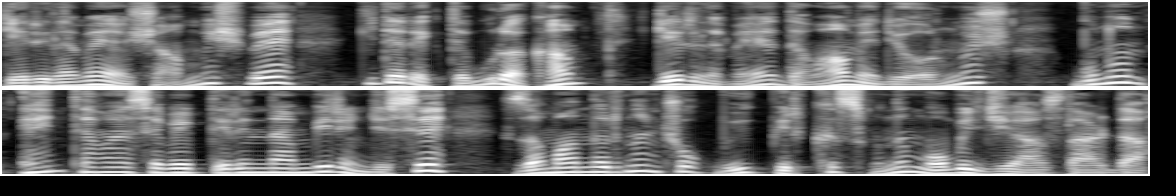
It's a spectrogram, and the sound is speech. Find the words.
gerileme yaşanmış ve giderek de bu rakam gerilemeye devam ediyormuş. Bunun en temel sebeplerinden birincisi zamanlarının çok büyük bir kısmını mobil cihazlarda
